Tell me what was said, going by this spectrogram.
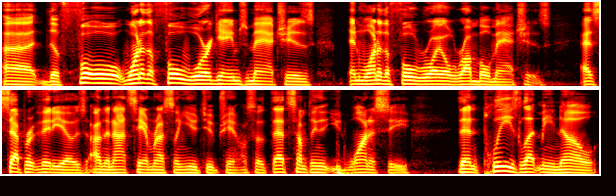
uh, the full one of the full War Games matches and one of the full Royal Rumble matches as separate videos on the Notsam Wrestling YouTube channel. So if that's something that you'd want to see, then please let me know.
